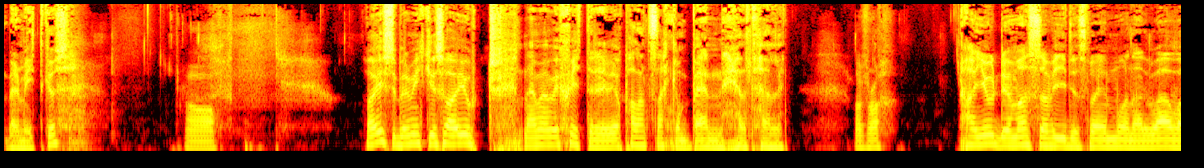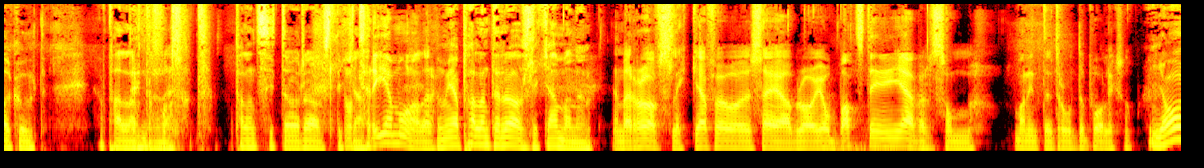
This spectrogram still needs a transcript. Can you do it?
Bermitkus. Ja. Ja just det, Bermitkus har jag gjort. Nej men vi skiter i det, jag pallar inte snacka om Ben helt ärligt. Varför då? Han gjorde en massa videos på en månad, wow vad coolt. Jag pallar inte det där. Pallar inte sitta och Det rövslicka. var tre månader. Men jag pallar inte rövslicka mannen. Nej, men rövslicka för att säga bra jobbat. Det är en jävel som man inte trodde på liksom. Ja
